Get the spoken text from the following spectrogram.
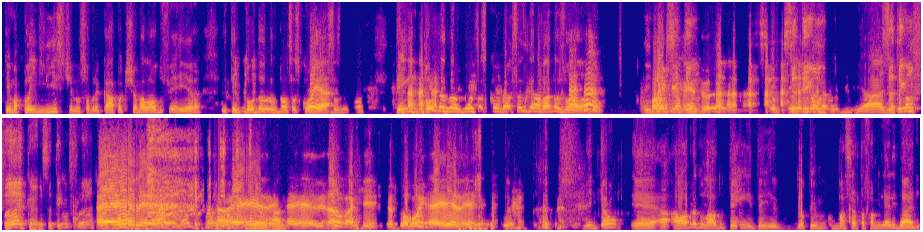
tem uma playlist no Sobrecapa que chama Laudo Ferreira e tem todas as nossas conversas, tem todas as nossas conversas gravadas lá, Laudão. Então, você, tem, você tem um, viagem, você tem um fã, cara. Você tem um fã. É ele! Não, é ele, é ele. Não, aqui, eu sou ruim. É ele. Então, é, a, a, obra do Laudo tem, tem, eu tenho uma certa familiaridade.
